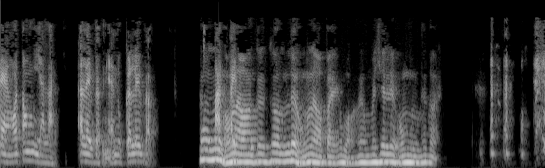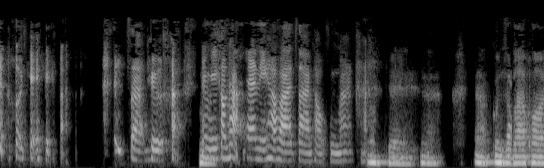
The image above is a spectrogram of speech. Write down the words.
ดงว่าต้องมีอะไร อะไรแบบเนี้ยหนูก็เลยแบบก็เรื่องของเราก็เรื่องของเราไปก็บอกไม่ใช่เรื่องของมึงเท่าไหร่โอเคค่ะสาธุค่ะยังมีคำถามแค่นี้ค่ะพระอาจารย์ขอบคุณมากค่ะโอเคคุณสภาพร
